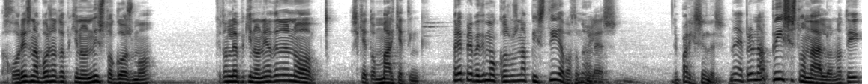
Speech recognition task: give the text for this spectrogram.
χωρίς να μπορείς να το επικοινωνήσεις στον κόσμο. Και όταν λέω επικοινωνία δεν εννοώ σκέτο marketing. Πρέπει, ρε παιδί μου, ο κόσμος να πιστεί από αυτό που Ναι. λες. Υπάρχει σύνδεση. Ναι, πρέπει να πείσει τον άλλον ότι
